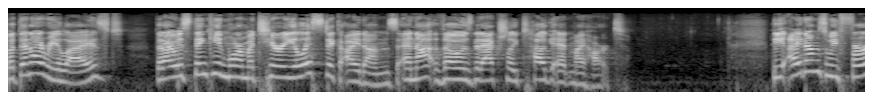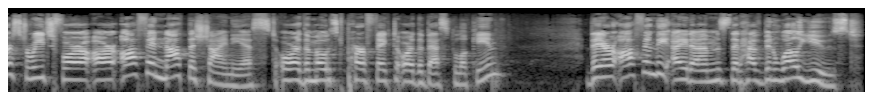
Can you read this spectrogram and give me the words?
But then I realized that I was thinking more materialistic items and not those that actually tug at my heart. The items we first reach for are often not the shiniest or the most perfect or the best looking. They are often the items that have been well used,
